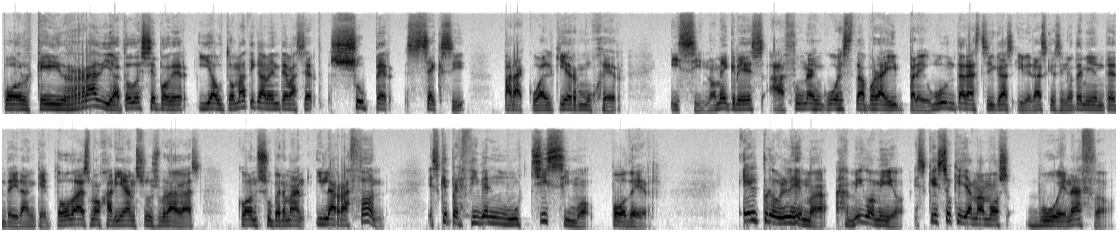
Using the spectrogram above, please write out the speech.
porque irradia todo ese poder y automáticamente va a ser súper sexy para cualquier mujer Y si no me crees, haz una encuesta por ahí, pregunta a las chicas y verás que si no te mienten te dirán que todas mojarían sus bragas con Superman. Y la razón es que perciben muchísimo poder. El problema, amigo mío, es que eso que llamamos buenazo,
